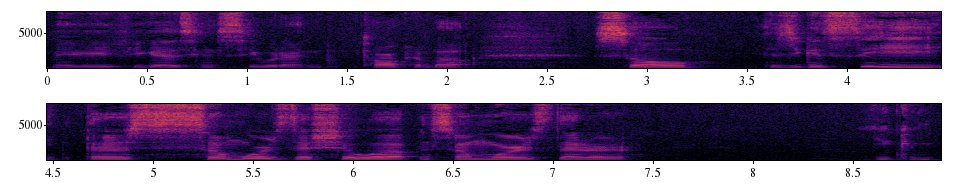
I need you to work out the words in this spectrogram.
maybe if you guys can see what I'm talking about. So as you can see, there's some words that show up and some words that are you can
